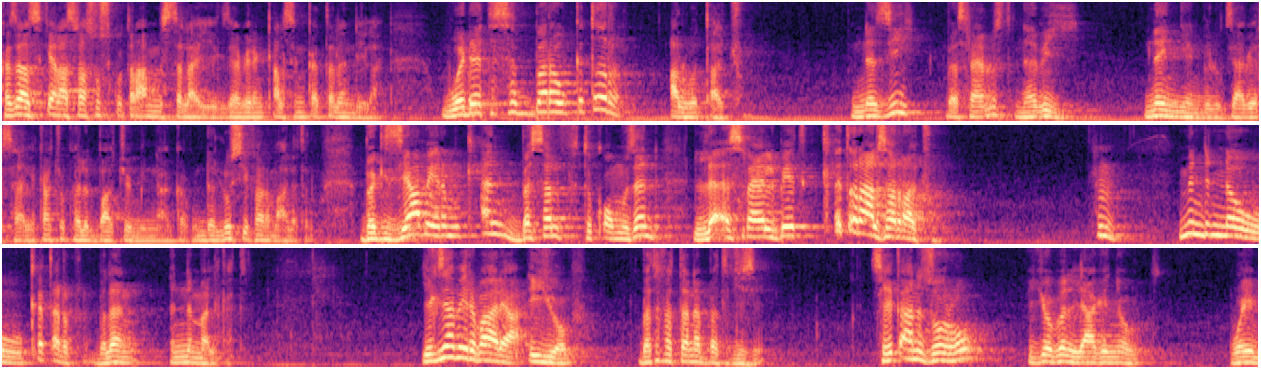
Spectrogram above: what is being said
ከዛ ሕዝቅኤል 13 ቁጥር 5 ላይ የእግዚአብሔርን ቃል ስንቀጥል እንዲህ ወደ ተሰበረው ቅጥር አልወጣችሁም። እነዚህ በእስራኤል ውስጥ ነቢይ ነኝ የሚሉ እግዚአብሔር ሳይልካቸው ከልባቸው የሚናገሩ እንደ ሉሲፈር ማለት ነው። በእግዚአብሔርም ቀን በሰልፍ ትቆሙ ዘንድ ለእስራኤል ቤት ቅጥር አልሰራችሁ ምንድን ነው ቅጥር ብለን እንመልከት። የእግዚአብሔር ባሪያ ኢዮብ በተፈተነበት ጊዜ ሰይጣን ዞሮ ኢዮብን ሊያገኘው ወይም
